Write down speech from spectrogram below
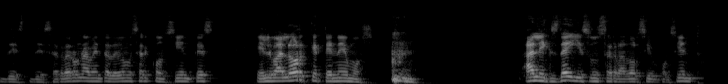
de cerrar una venta, debemos ser conscientes el valor que tenemos. Alex Day es un cerrador 100%.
